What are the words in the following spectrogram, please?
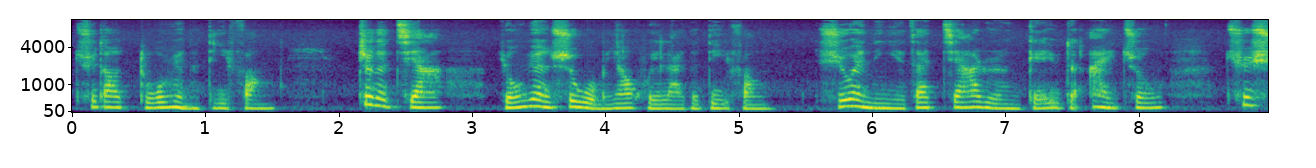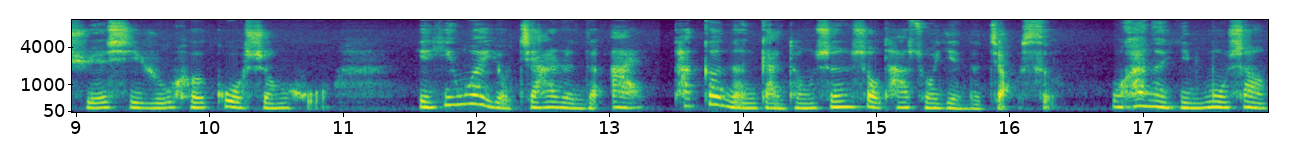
去到多远的地方，这个家永远是我们要回来的地方。徐伟宁也在家人给予的爱中，去学习如何过生活。也因为有家人的爱，他更能感同身受他所演的角色。我看了荧幕上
